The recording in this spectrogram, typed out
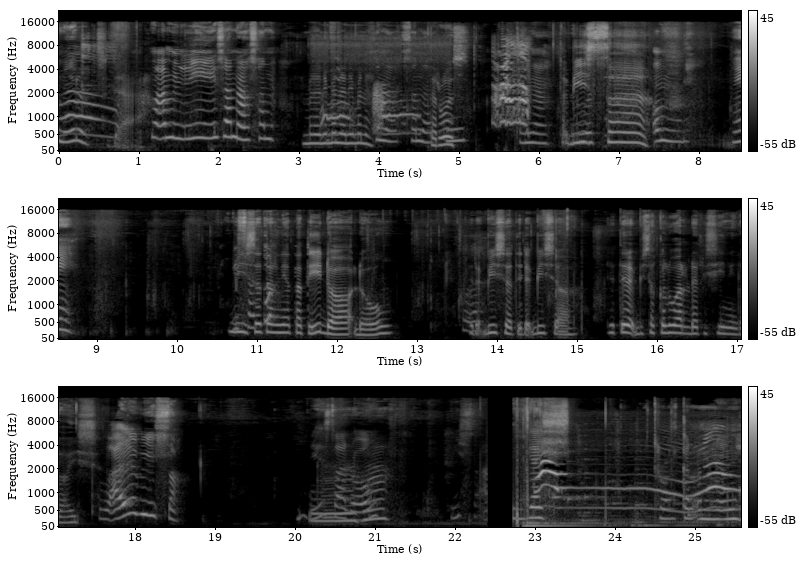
ambil. Sudah. Ma ambil di sana, sana, mana di mana di mana? sana, sana. Terus. Sana. Tak bisa. Om. Nih. Bisa ternyata tidak dong. Tidak bisa, tidak bisa. Dia tidak bisa keluar dari sini, guys. Saya bisa. Bisa dong. Mhm. Bisa. Guys. Anak ini.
